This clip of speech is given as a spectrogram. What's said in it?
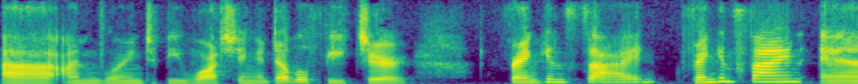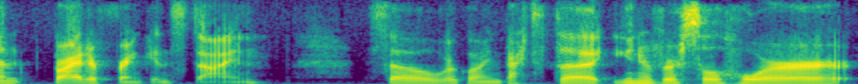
Uh, I'm going to be watching a double feature, Frankenstein, Frankenstein, and Bride of Frankenstein. So we're going back to the Universal horror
